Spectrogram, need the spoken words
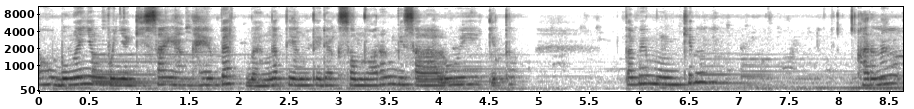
hubungan yang punya kisah yang hebat banget yang tidak semua orang bisa lalui gitu. Tapi mungkin karena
